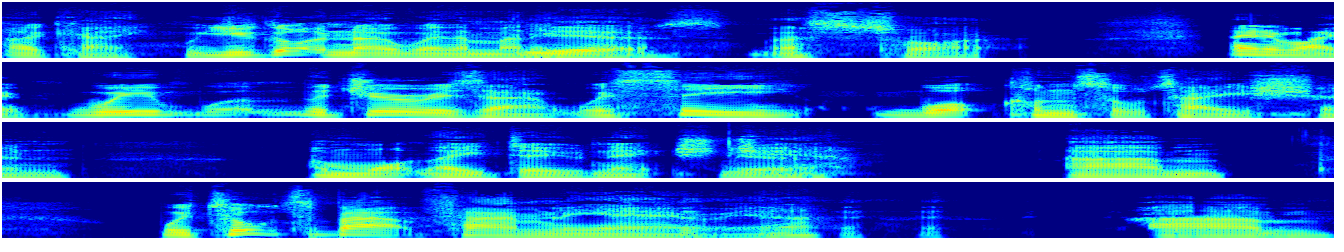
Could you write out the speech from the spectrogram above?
Okay. Well, you've got to know where the money yeah, goes. that's right. Anyway, we the jury's out. We'll see what consultation and what they do next Yeah. year. Um, we talked about family area, um,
